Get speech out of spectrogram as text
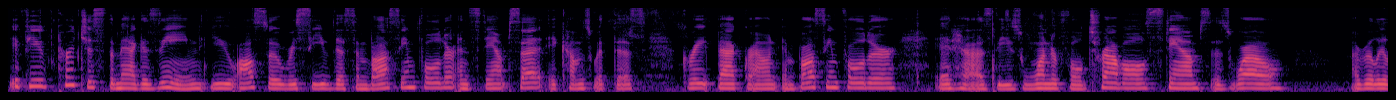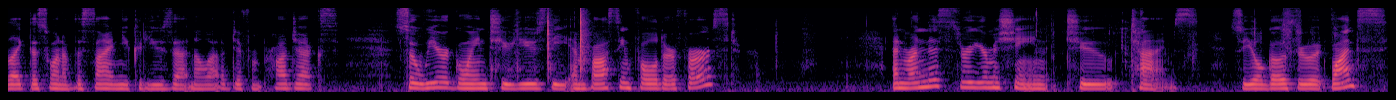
If you've purchased the magazine, you also receive this embossing folder and stamp set. It comes with this great background embossing folder. It has these wonderful travel stamps as well. I really like this one of the sign. You could use that in a lot of different projects. So we are going to use the embossing folder first and run this through your machine two times. So you'll go through it once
